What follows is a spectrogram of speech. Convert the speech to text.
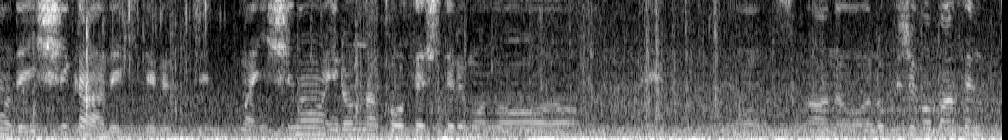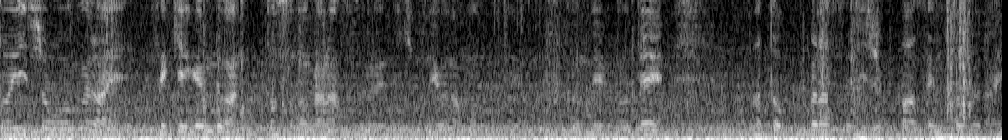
ので石からできてるってまあ、石のいろんな構成してるものあの65%以上ぐらい石英玄武岩とそのガラスに必要なものっていうのを含んでいるのであとプラス20%ぐらい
